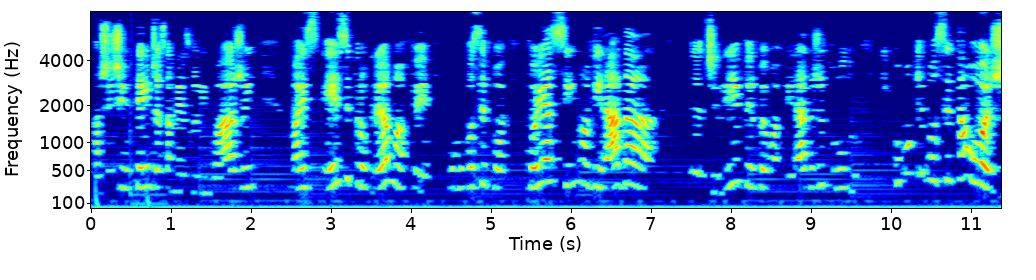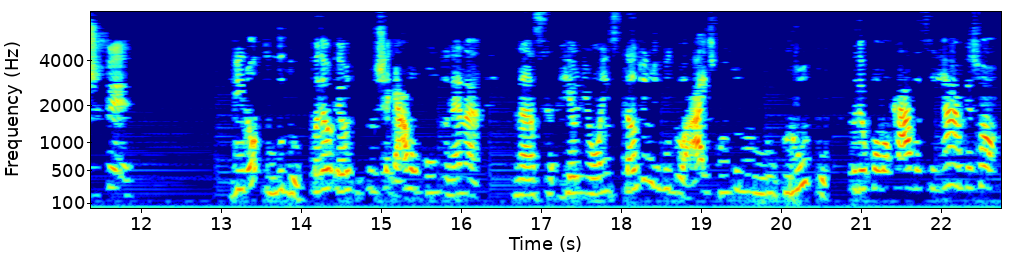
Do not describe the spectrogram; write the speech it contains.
a gente entende essa mesma linguagem. Mas esse programa, Fê, como você foi, foi assim uma virada de líder, foi uma virada de tudo. E como que você está hoje, Fê? Virou tudo. Quando eu, eu, eu chegava ao ponto, né, na, nas reuniões, tanto individuais quanto no, no, grupo, quando eu colocava assim, ah, pessoal,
